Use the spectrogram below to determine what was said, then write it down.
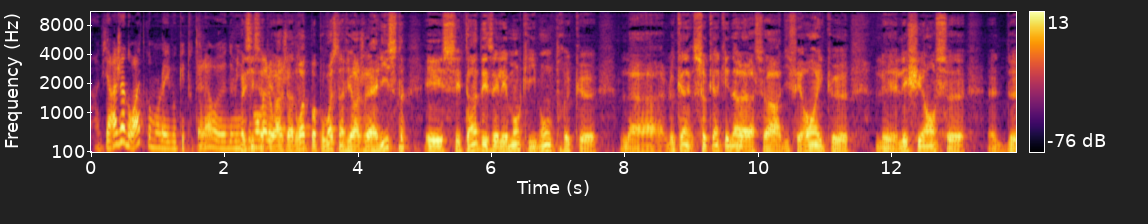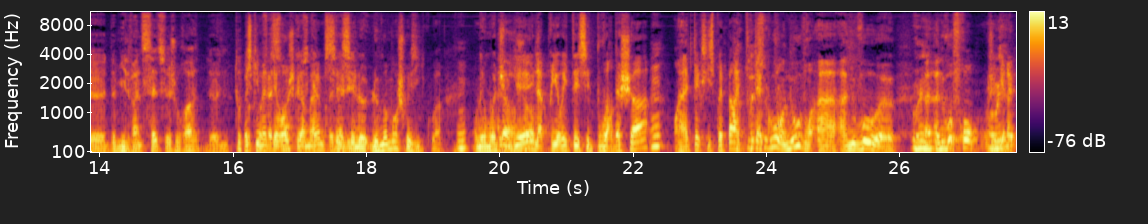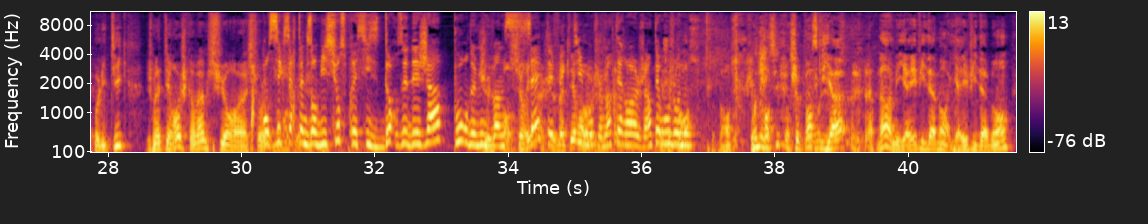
un virage à droite, comme on l'a évoqué tout à l'heure, Dominique si c'est un virage à droite, pour moi, c'est un virage réaliste. Et c'est un des éléments qui montre que la- le, quin- ce quinquennat sera différent et que les- l'échéance euh, de 2027 se jouera d'une toute Ce qui autre façon m'interroge quand ce qui a même, c'est le, le moment choisi. Quoi. On est au mois de Alors, juillet, la priorité c'est le pouvoir d'achat, on a un texte qui se prépare et tout à coup on ouvre un, un nouveau, euh, Oui. un, nouveau front, je Oui. dirais, politique, je m'interroge quand même sur. euh, Bah, sur on le sait que certaines ambitions se précisent d'ores et déjà pour pense 2027. rien, je effectivement, je m'interroge. Je Interrogeons-nous. pense, je pense, je pense- pense qu'il y a. Non, mais il y a évidemment, il y a évidemment euh,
